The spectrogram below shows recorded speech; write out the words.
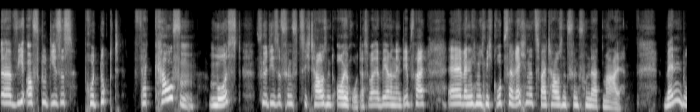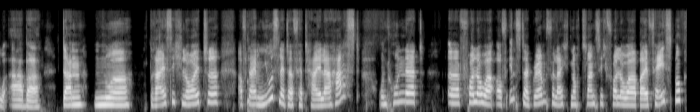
äh, wie oft du dieses Produkt verkaufen musst für diese 50.000 Euro. Das wären in dem Fall, äh, wenn ich mich nicht grob verrechne, 2500 Mal. Wenn du aber dann nur 30 Leute auf deinem Newsletter-Verteiler hast und 100 äh, Follower auf Instagram, vielleicht noch 20 Follower bei Facebook,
